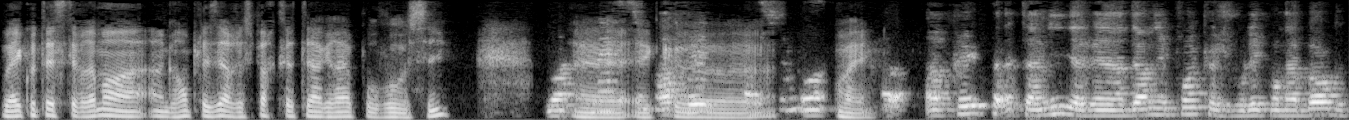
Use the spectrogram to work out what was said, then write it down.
Bah, écoutez, c'était vraiment un, un grand plaisir. J'espère que c'était agréable pour vous aussi. Ouais. Euh, Merci et pour que, l'invitation. ouais. Après, t'as mis, il y avait un dernier point que je voulais qu'on aborde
